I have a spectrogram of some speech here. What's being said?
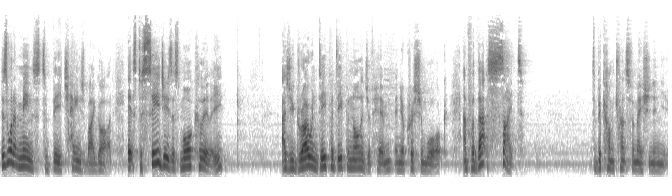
This is what it means to be changed by God. It's to see Jesus more clearly as you grow in deeper, deeper knowledge of Him in your Christian walk, and for that sight to become transformation in you.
